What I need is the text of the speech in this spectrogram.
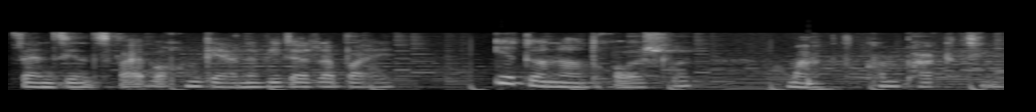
Seien Sie in zwei Wochen gerne wieder dabei. Ihr Donner und Reuschel, Markt Kompakt Team.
